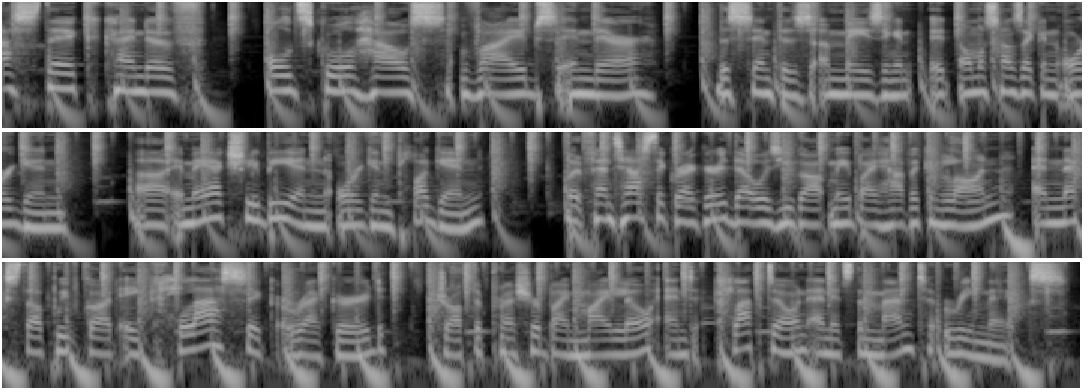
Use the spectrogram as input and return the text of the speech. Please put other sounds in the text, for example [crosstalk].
Fantastic kind of old school house vibes in there. The synth is amazing and it almost sounds like an organ. Uh, it may actually be an organ plugin, but fantastic record. That was You Got Me by Havoc and Lawn. And next up, we've got a classic record, Drop the Pressure by Mylo and Claptone, and it's the Mant remix.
